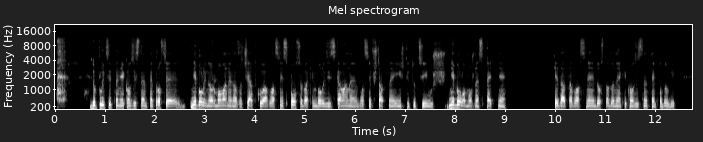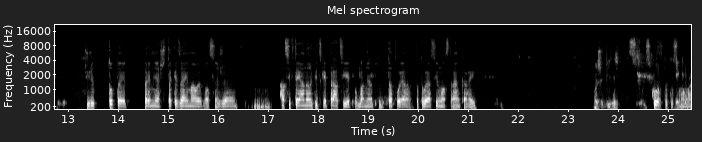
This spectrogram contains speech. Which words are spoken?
duplicitné, nekonzistentné, proste neboli normované na začiatku a vlastne spôsob, akým boli získavané vlastne v štátnej inštitúcii už nebolo možné spätne tie dáta vlastne dostať do nejakej konzistentnej podoby. Čiže toto je pre mňa ešte také zaujímavé vlastne, že mm, asi v tej analytickej práci je podľa mňa tá tvoja, tá tvoja silná stránka, hej. Môže byť. Skôr toto som mal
